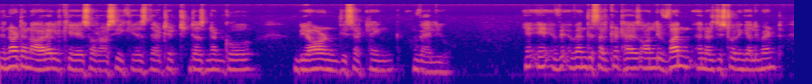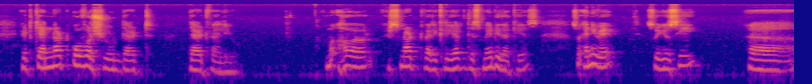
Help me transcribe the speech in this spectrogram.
is not an RL case or RC case that it does not go beyond the settling value. When the circuit has only one energy storing element it cannot overshoot that that value. However it's not very clear. This may be the case. So anyway so you see uh,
